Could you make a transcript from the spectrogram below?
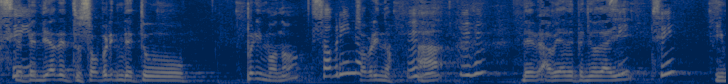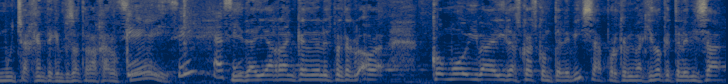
Sí. dependía de tu sobrino, de tu primo, ¿no? Sobrino. Sobrino. Ajá. De- había dependido de ahí. Sí, Y mucha gente que empezó a trabajar, ok. Sí, sí, así. Y de ahí arrancan el espectáculo. Ahora, ¿cómo iba a ir las cosas con Televisa? Porque me imagino que Televisa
